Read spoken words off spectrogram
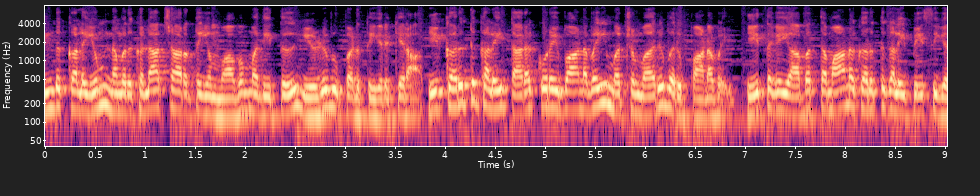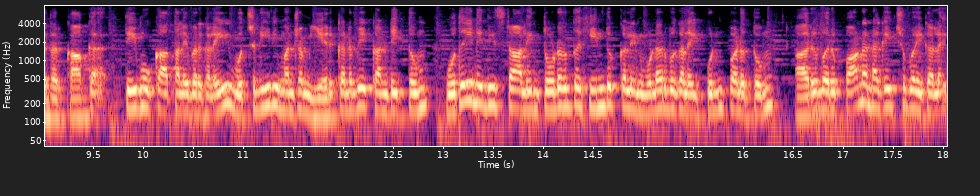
இந்துக்களையும் நமது கலாச்சாரத்தையும் அவமதித்து இழிவுபடுத்தி இருக்கிறார் இக்கருத்துக்களை தரக்குறைவானவை மற்றும் அருவறுப்பானவை இத்தகைய அபத்தமான கருத்துக்களை பேசியதற்காக திமுக தலைவர்களை உச்சநீதிமன்றம் ஏற்கனவே கண்டித்தும் உதயநிதி ஸ்டாலின் தொடர்ந்து இந்துக்களின் உணர்வுகளை புண்படுத்தும் அருவறுப்பான நகைச்சுவைகளை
